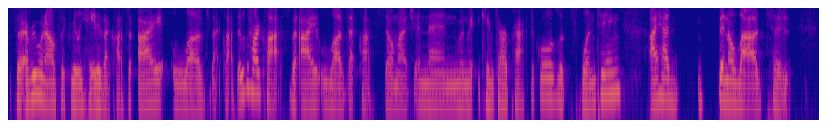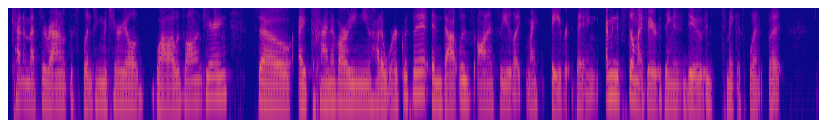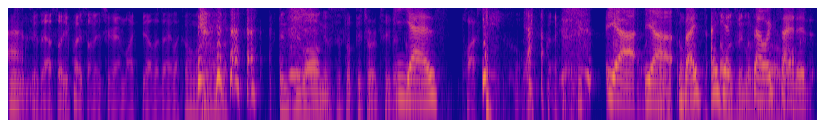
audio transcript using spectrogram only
so everyone else like really hated that class. But I loved that class. It was a hard class, but I loved that class so much. And then when we came to our practicals with splinting, I had been allowed to kind of mess around with the splinting material while I was volunteering. So I kind of already knew how to work with it. And that was honestly like my favorite thing. I mean, it's still my favorite thing to do is to make a splint, but um, I saw you post on Instagram like the other day, like, oh my god, it's been too long. It's just a picture of two bits of like, yes. plastic. okay. Yeah, yeah. someone- but it's, I get someone's been living so under a rock. excited.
